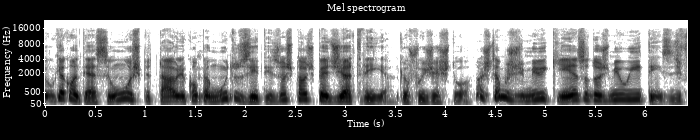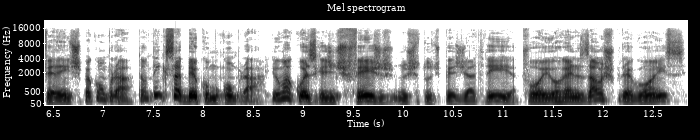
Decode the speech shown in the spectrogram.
O que acontece? Um hospital ele compra muitos itens. O hospital de pediatria, que eu fui gestor, nós temos de 1.500 a 2.000 itens diferentes para comprar. Então tem que saber como comprar. E uma coisa que a gente fez no Instituto de Pediatria foi organizar os pregões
